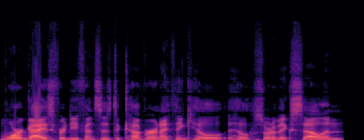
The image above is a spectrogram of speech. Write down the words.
more guys for defenses to cover, and I think he'll he'll sort of excel in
